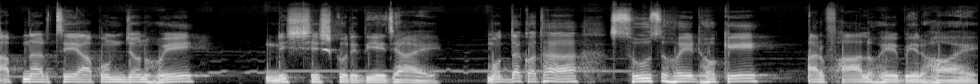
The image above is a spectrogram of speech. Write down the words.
আপনার চেয়ে আপনজন হয়ে নিঃশেষ করে দিয়ে যায়। মোদ্দা কথা, সুচ হয়ে ঢোকে আর ফাল হয়ে বের হয়।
